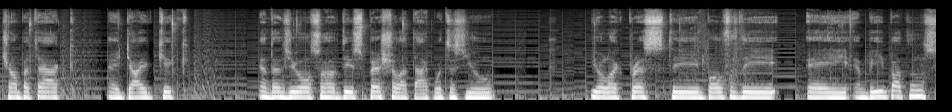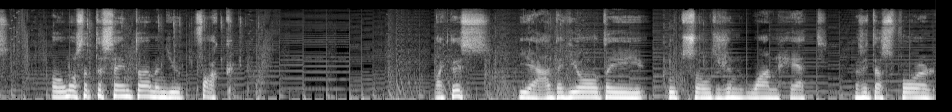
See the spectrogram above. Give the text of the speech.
jump attack, a dive kick, and then you also have the special attack, which is you you like press the both of the A and B buttons almost at the same time and you fuck. Like this. Yeah, and then you all the foot soldiers in one hit. Because it does 4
